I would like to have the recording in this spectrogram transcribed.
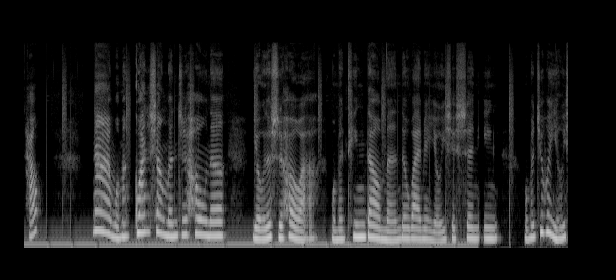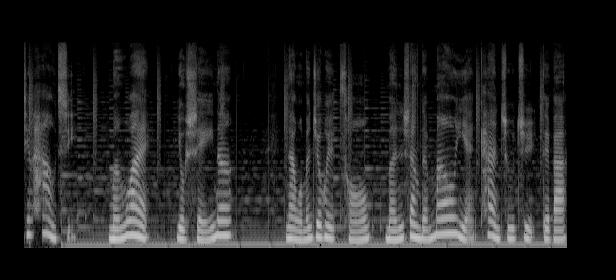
好，那我们关上门之后呢？有的时候啊，我们听到门的外面有一些声音，我们就会有一些好奇，门外有谁呢？那我们就会从门上的猫眼看出去，对吧？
